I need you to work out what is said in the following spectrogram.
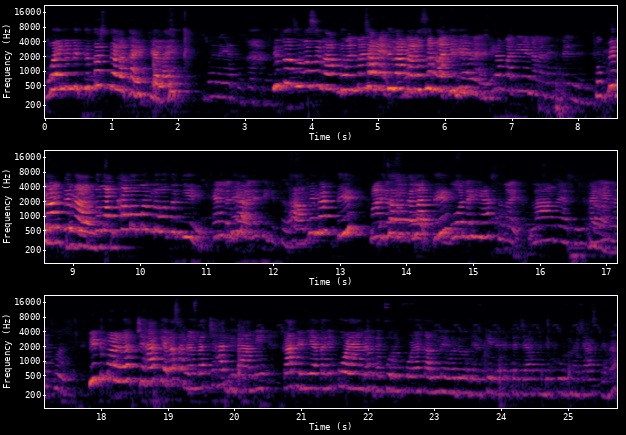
वहिनीने काही केलाय तिथंच बसून आपलं चपाती लाटायला सुरुवात केली मी लागते ना तुम्हाला थांबा म्हणलं होतं की. हा मी लागते. मी चपात्या लागते. पीठ मळलं चहा केला सगळ्यांना चहा दिला आम्ही. काकीने येताना पोळ्या आणल्या होत्या पुरणपोळ्या काल नैवेद्य वगैरे केलेल्या त्याच्या म्हणजे पूर्णाच्या असते ना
